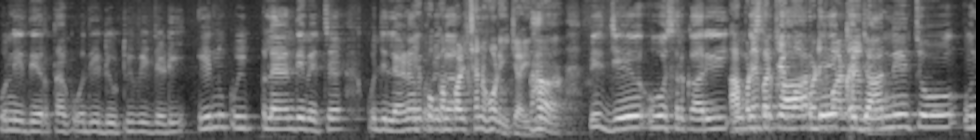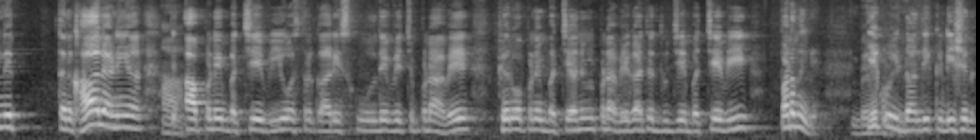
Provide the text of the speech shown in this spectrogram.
ਉਨੀ ਦੇਰ ਤੱਕ ਉਹਦੀ ਡਿਊਟੀ ਵੀ ਜਿਹੜੀ ਇਹਨੂੰ ਕੋਈ ਪਲਾਨ ਦੇ ਵਿੱਚ ਕੁਝ ਲੈਣਾ ਇਹ ਕੋ ਪਵੇਗਾ ਕੰਪਲਸ਼ਨ ਹੋਣੀ ਚਾਹੀਦੀ ਹਾਂ ਵੀ ਜੇ ਉਹ ਸਰਕਾਰੀ ਆਪਣੇ ਉਹਨੇ ਬੱਚੇ ਸਰਕਾਰ government ਦੇ ਹੁੰਦੇ। ਖਜ਼ਾਨੇ ਚੋਂ ਉਹਨੇ ਤਨਖਾਹ ਲੈਣੀ ਆ ਤੇ ਆਪਣੇ ਬੱਚੇ ਵੀ ਉਹ ਸਰਕਾਰੀ ਸਕੂਲ ਦੇ ਵਿੱਚ ਪੜ੍ਹਾਵੇ ਫਿਰ ਉਹ ਆਪਣੇ ਬੱਚਿਆਂ ਨੂੰ ਵੀ ਪੜ੍ਹਾਵੇਗਾ ਤੇ ਦੂਜੇ ਬੱਚੇ ਵੀ ਪੜ੍ਹਨਗੇ। ਇਹ ਕੋਈ ਇਦਾਂ ਦੀ ਕੰਡੀਸ਼ਨ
